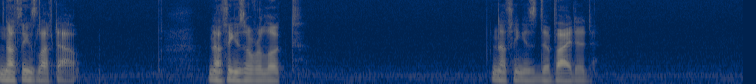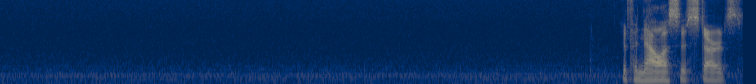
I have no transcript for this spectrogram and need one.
Nothing's left out. Nothing is overlooked. Nothing is divided. If analysis starts,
